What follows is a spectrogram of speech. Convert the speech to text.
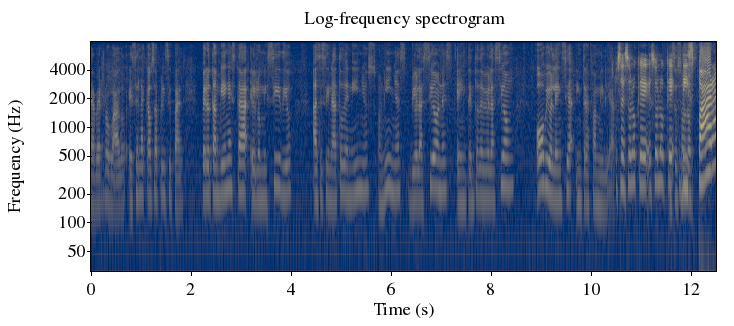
haber robado. Esa es la causa principal. Pero también está el homicidio, asesinato de niños o niñas, violaciones e intento de violación o violencia intrafamiliar. O sea, eso es lo que eso es lo que dispara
